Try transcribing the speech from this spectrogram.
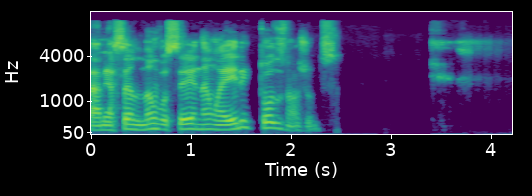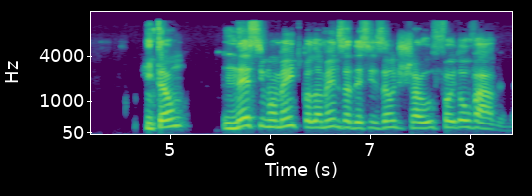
tá ameaçando não você, não é ele, todos nós juntos. Então, nesse momento, pelo menos a decisão de Shaul foi louvável,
